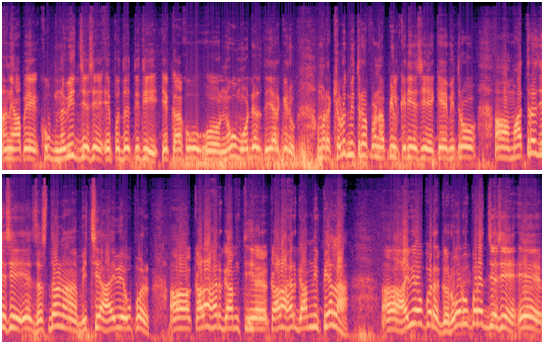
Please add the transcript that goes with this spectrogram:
અને આપે ખૂબ નવી જ જે છે, એ પદ્ધતિથી એક આખું નવું મોડેલ તૈયાર કર્યું. અમારા ખેડૂત મિત્રો પણ અપીલ કરીએ છીએ કે મિત્રો માત્ર જે છે એ જસદણ વિછે હાઈવે ઉપર કાળાહર ગામથી કાળાહર ગામની પહેલાં હાઈવે ઉપર રોડ ઉપર જ જે છે એ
